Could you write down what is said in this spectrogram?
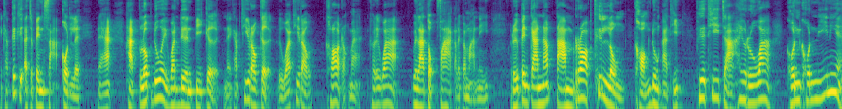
นะครับก็คืออาจจะเป็นสากลเลยนะฮะหักลบด้วยวันเดือนปีเกิดนะครับที่เราเกิดหรือว่าที่เราคลอดออกมาเขาเรียกว่าเวลาตกฟากอะไรประมาณนี้ หรือเป็นการนับตามรอบขึ้นลงของดวงอาทิตย์ เพื่อที่จะให้รู้ว่าคนคนนี้เนี่ย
